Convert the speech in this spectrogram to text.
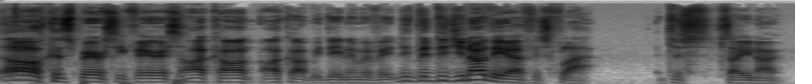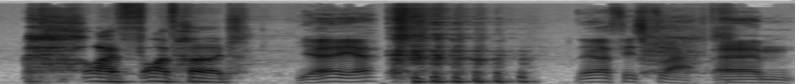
oh conspiracy theorists. I can't, I can't be dealing with it. But did you know the Earth is flat? Just so you know. I've I've heard. Yeah, yeah. the Earth is flat. Um,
